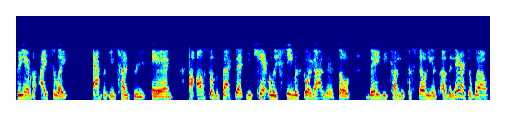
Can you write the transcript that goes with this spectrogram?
being able to isolate African countries and also, the fact that you can't really see what's going on there, so they become the custodians of the narrative. Well,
